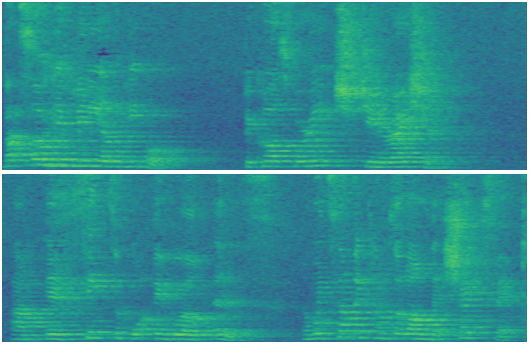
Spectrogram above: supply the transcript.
But so have many other people, because for each generation um, there's a sense of what their world is. And when something comes along that shakes that,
